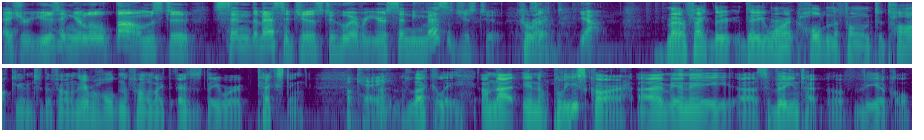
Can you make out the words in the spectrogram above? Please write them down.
as you're using your little thumbs to send the messages to whoever you're sending messages to. So, Correct. yeah. Matter of fact, they they weren't holding the phone to talk into the phone. They were holding the phone like as they were texting. Okay. Luckily, I'm not in a police car. I'm in a uh, civilian type of vehicle,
